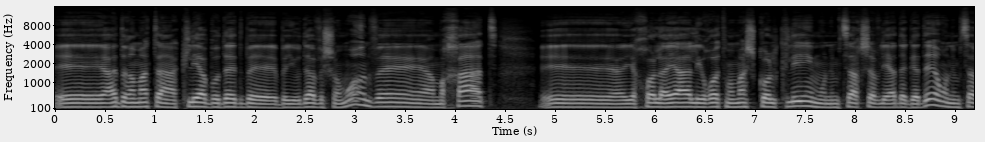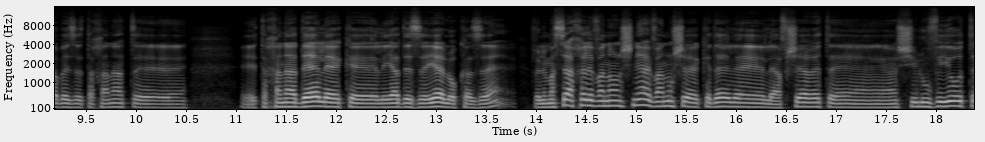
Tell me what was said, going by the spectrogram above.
אה, עד רמת הכלי הבודד ב, ביהודה ושומרון, והמח"ט אה, יכול היה לראות ממש כל כלי, אם הוא נמצא עכשיו ליד הגדר, הוא נמצא באיזה תחנת... אה, תחנת דלק אה, ליד איזה ילו כזה. ולמעשה אחרי לבנון השנייה הבנו שכדי לאפשר את אה, השילוביות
